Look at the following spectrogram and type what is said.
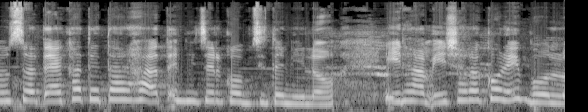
নুসরাত এক হাতে তার হাত নিজের কবজিতে নিল। ইরহাম ইশারা করেই বলল,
